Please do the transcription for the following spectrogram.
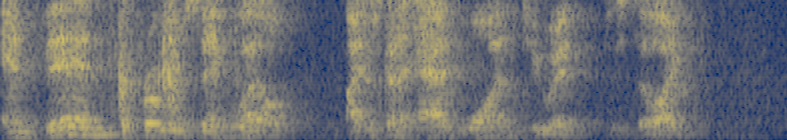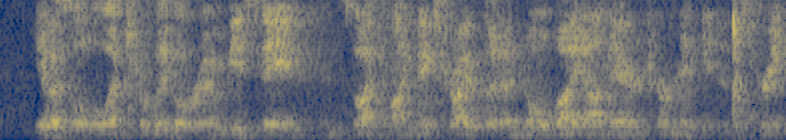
And then the program's saying, well, I'm just gonna add one to it just to like give us a little extra wiggle room, be safe, and so I can like make sure I put a null byte on there to terminate the end of the string.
